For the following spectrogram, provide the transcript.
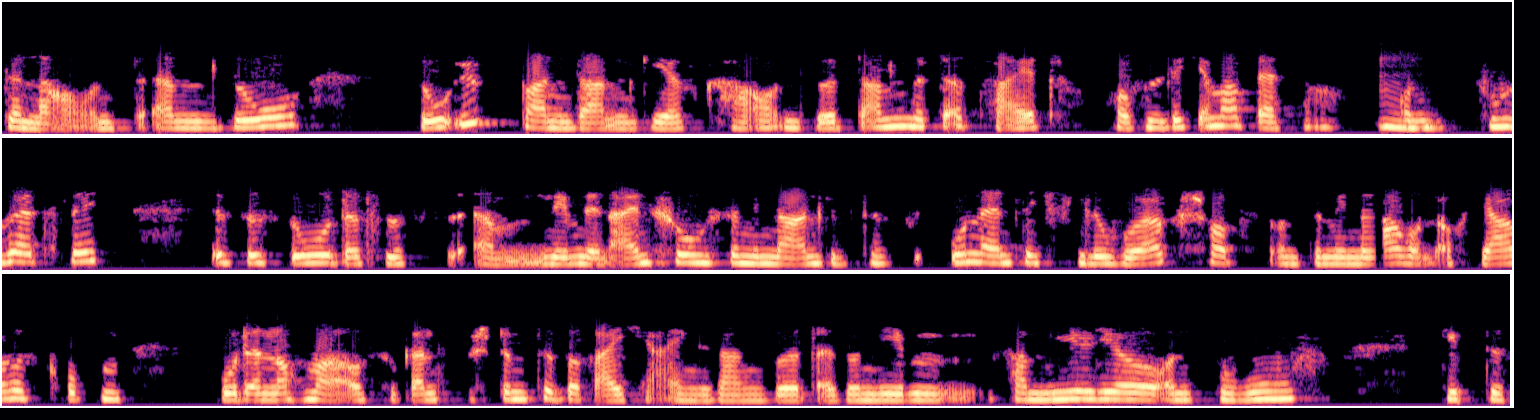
Genau. Und ähm, so so übt man dann GFK und wird dann mit der Zeit hoffentlich immer besser. Mhm. Und zusätzlich ist es so, dass es ähm, neben den Einführungsseminaren gibt es unendlich viele Workshops und Seminare und auch Jahresgruppen, wo dann nochmal auf so ganz bestimmte Bereiche eingegangen wird. Also neben Familie und Beruf gibt es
